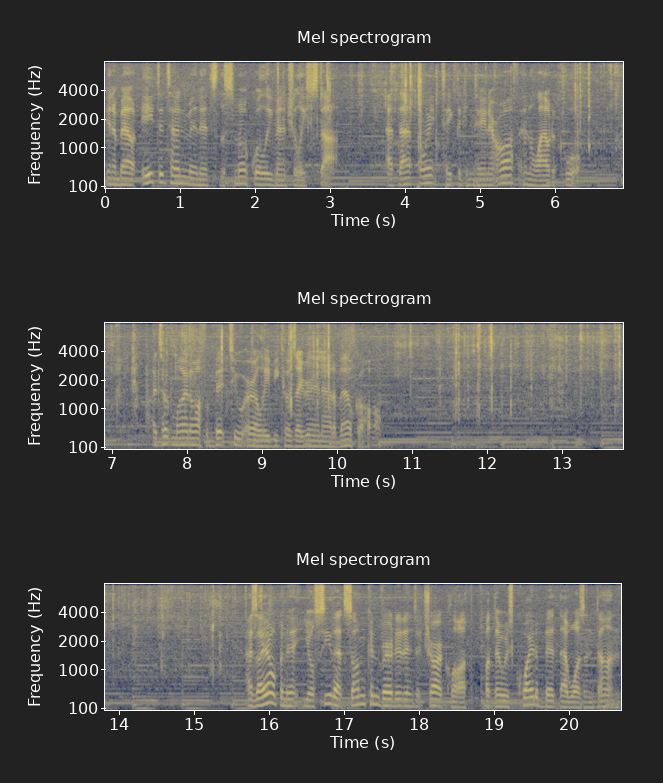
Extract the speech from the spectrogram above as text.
In about 8 to 10 minutes, the smoke will eventually stop. At that point, take the container off and allow to cool. I took mine off a bit too early because I ran out of alcohol. As I open it, you'll see that some converted into char cloth, but there was quite a bit that wasn't done.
